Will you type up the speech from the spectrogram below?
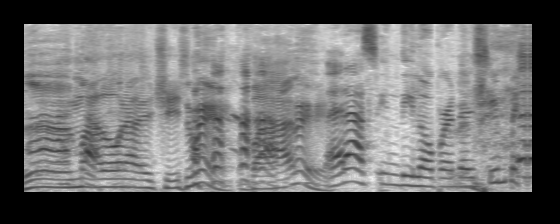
La Madonna del chisme, bájale. Era Cindy Lauper del chisme.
